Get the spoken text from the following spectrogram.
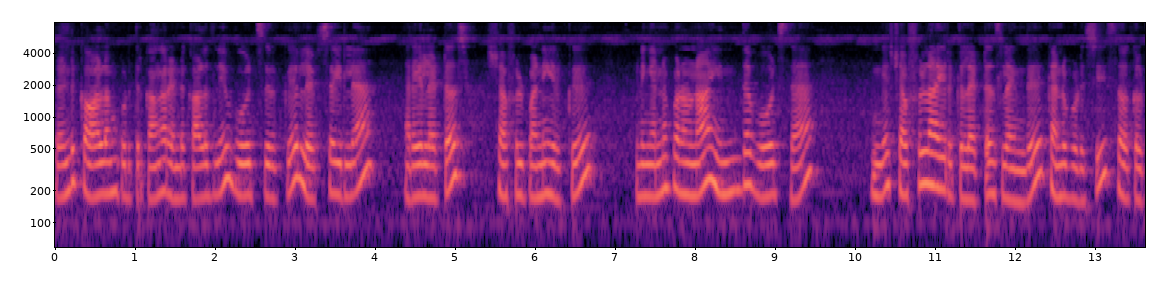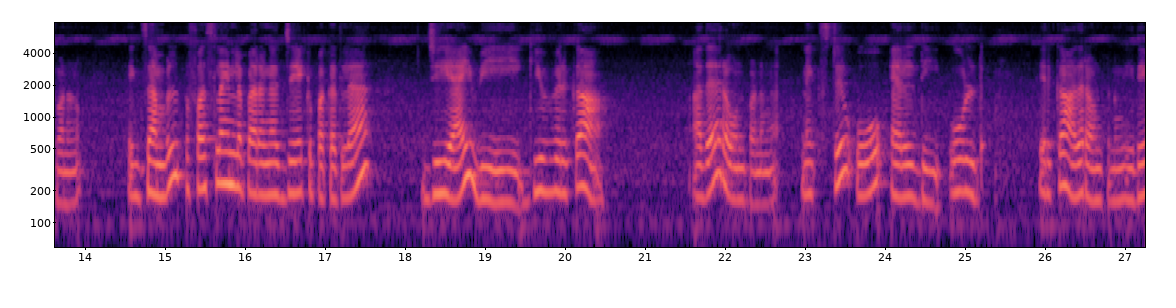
ரெண்டு காலம் கொடுத்துருக்காங்க. ரெண்டு காலத்துலேயும் வேர்ட்ஸ் இருக்குது லெஃப்ட் சைடில் நிறைய லெட்டர்ஸ் ஷஃபிள் பண்ணி இருக்குது நீங்கள் என்ன பண்ணணும்னா இந்த வேர்ட்ஸை இங்கே ஷஃபிள் ஆகிருக்க லெட்டர்ஸ்லேருந்து கண்டுபிடிச்சி சர்க்கிள் பண்ணணும். எக்ஸாம்பிள் இப்போ ஃபஸ்ட் லைனில் பாருங்கள் ஜேக்கு பக்கத்தில் ஜிஐவிஇ கிவ் இருக்கா? அதை ரவுண்ட் பண்ணுங்கள் நெக்ஸ்ட்டு ஓஎல்டி ஓல்டு இருக்கா? அதை ரவுண்ட் பண்ணுங்கள் இதே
